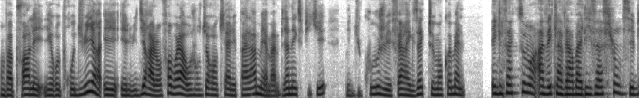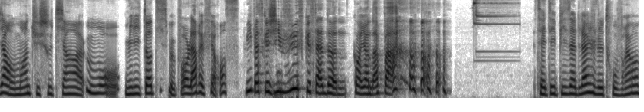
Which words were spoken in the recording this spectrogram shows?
on va pouvoir les, reproduire et, lui dire à l'enfant, voilà, aujourd'hui, Rocky, elle n'est pas là, mais elle m'a bien expliqué, et du coup, je vais faire exactement comme elle. Exactement, avec la verbalisation. C'est bien, au moins tu soutiens euh, mon militantisme pour la référence. Oui, parce que j'ai vu ce que ça donne quand il n'y en a pas. Cet épisode-là, je le trouve vraiment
